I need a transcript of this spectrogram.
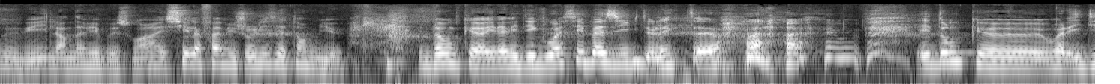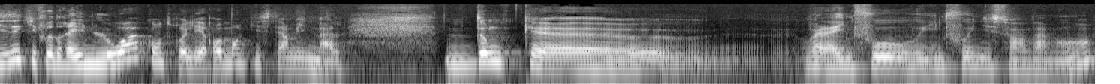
oui, oui, il en avait besoin. Et si la femme est jolie, c'est tant mieux. Donc, euh, il avait des goûts assez basiques de lecteur. et donc, voilà, il disait qu'il faudrait une loi contre les romans qui se terminent mal. Donc, voilà, il faut, il faut une histoire d'amour.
